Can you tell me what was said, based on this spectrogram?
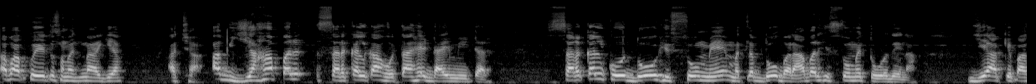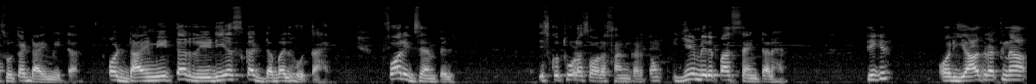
अब आपको ये तो समझ में आ गया। अच्छा अब यहाँ पर सर्कल का होता है डायमीटर सर्कल को दो हिस्सों में मतलब दो बराबर हिस्सों में तोड़ देना। ये आपके पास होता है डायमीटर और डायमीटर रेडियस का डबल होता है। फॉर एग्ज़ाम्पल इसको थोड़ा सा और आसान करता हूँ। ये मेरे पास सेंटर है, ठीक है? और याद रखना,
